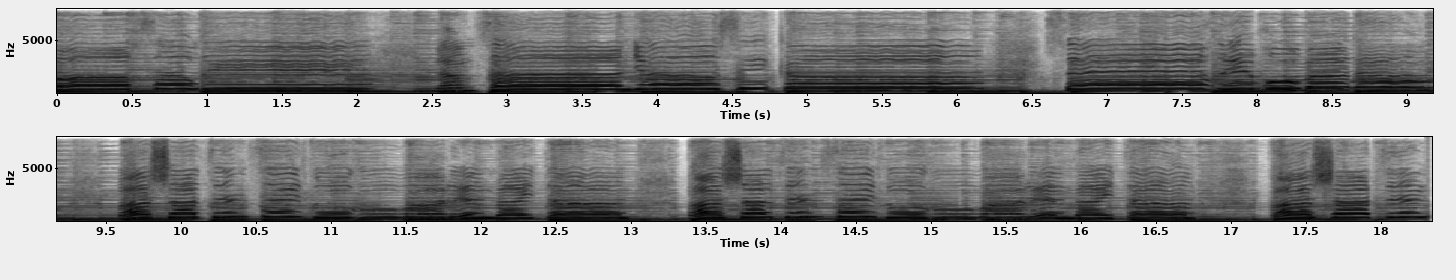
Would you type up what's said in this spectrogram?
hor zaude Dantzan jauzika pasatzen zait gogoaren baitan, pasatzen zait gogoaren baitan, pasatzen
